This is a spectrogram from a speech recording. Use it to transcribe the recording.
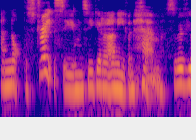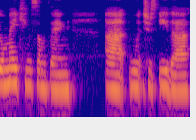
and not the straight seam, and so you get an uneven hem. So if you're making something uh, which is either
